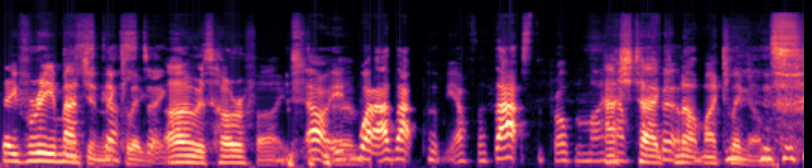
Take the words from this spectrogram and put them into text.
They've reimagined Disgusting. the Klingons. I was horrified. Oh, it, Um, well, that put me off. That's the problem I Hashtag have. not my Klingons.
